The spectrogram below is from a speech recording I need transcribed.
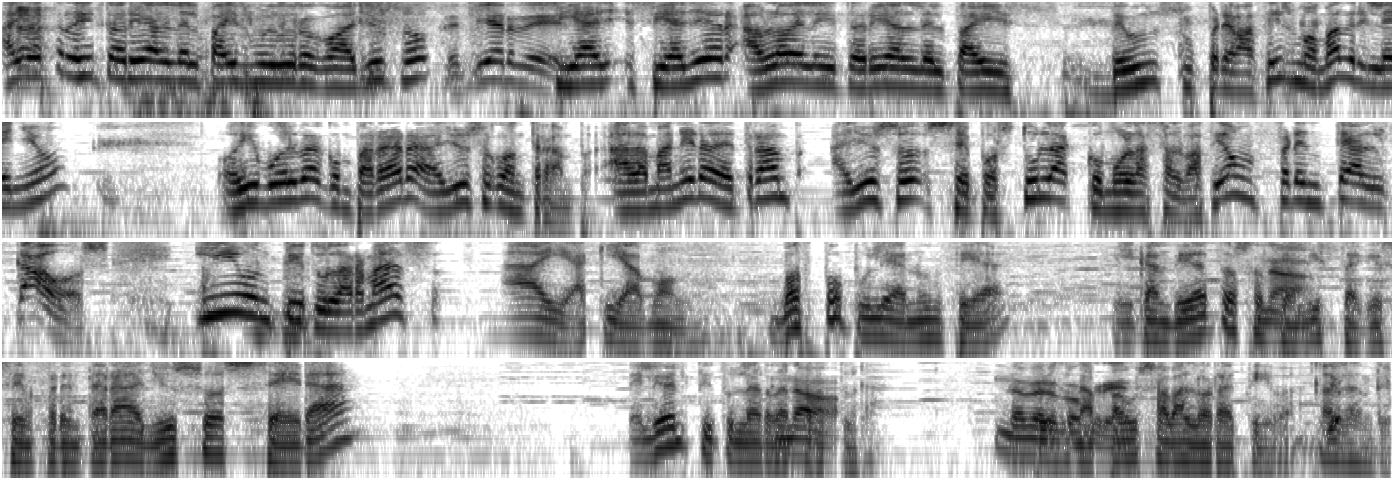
hay otro editorial del país muy duro con Ayuso. Se pierde. Si, a- si ayer hablaba el editorial del país de un supremacismo madrileño, hoy vuelve a comparar a Ayuso con Trump. A la manera de Trump, Ayuso se postula como la salvación frente al caos. Y un titular más. Ay, aquí Amón. Voz Populi anuncia que el candidato socialista que se enfrentará a Ayuso será. Te leo el titular de No. apertura. No me lo Es una pausa valorativa. Adelante.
